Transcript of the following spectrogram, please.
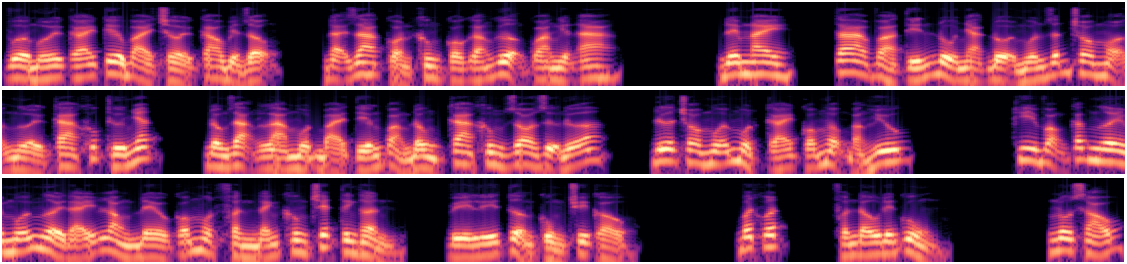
vừa mới cái kêu bài trời cao biển rộng, đại gia còn không có gắng gượng qua nghiện a. Đêm nay, ta và tín đồ nhạc đội muốn dẫn cho mọi người ca khúc thứ nhất, đồng dạng là một bài tiếng quảng đông ca không do dự nữa, đưa cho mỗi một cái có ngộng bằng hữu. Hy vọng các ngươi mỗi người đấy lòng đều có một phần đánh không chết tinh thần, vì lý tưởng cùng truy cầu. Bất khuất, phấn đấu đến cùng. Nô sáu.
